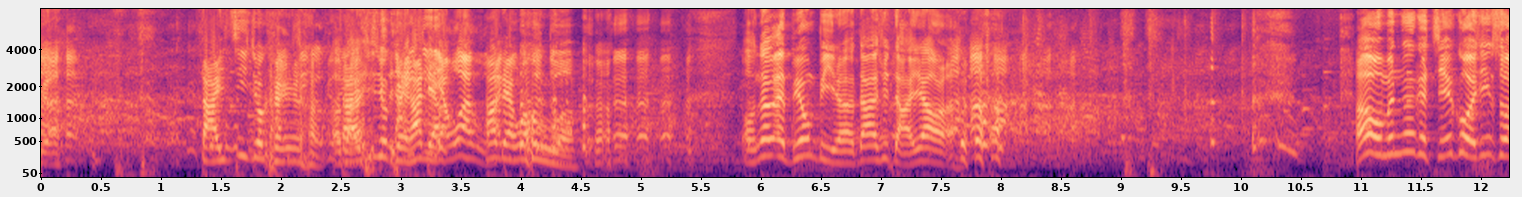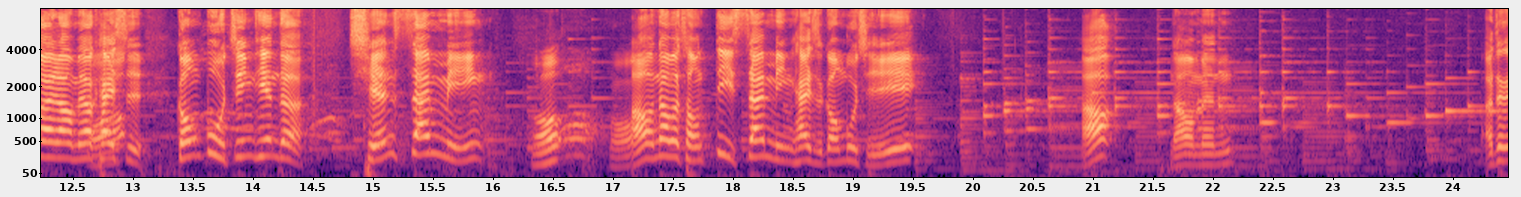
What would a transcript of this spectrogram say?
个？打一剂就可以了，打一剂就可以，他两万五，他两万五。哦，那哎不用比了，大家去打药了。好，我们那个结果已经出来了，我们要开始公布今天的前三名。哦，好，那么从第三名开始公布起。好，那我们啊，这个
